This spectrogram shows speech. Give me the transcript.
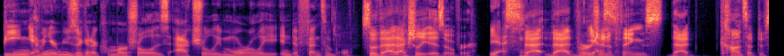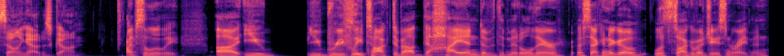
being having your music in a commercial is actually morally indefensible. So that actually is over. Yes, That that version Yes. of things, that concept of selling out is gone. Absolutely. Uh, you you briefly talked about the high end of the middle there a second ago. Let's talk about Jason Reitman.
